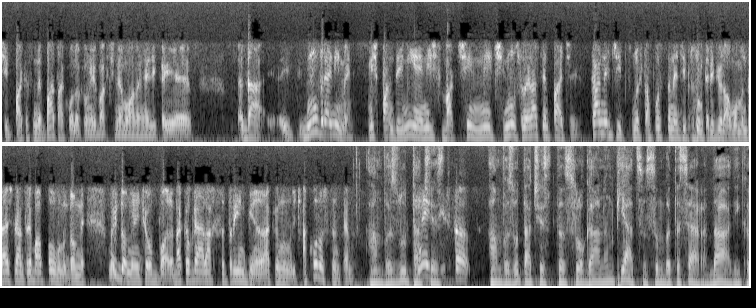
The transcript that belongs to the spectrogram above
și parcă să ne bat acolo că nu-i vaccinăm oameni, adică e... Da, nu vrea nimeni. Nici pandemie, nici vaccin, nici... Nu, să ne lase în pace. Ca în Egipt. Nu știu, am fost în Egipt în interviu la un moment dat și le-am întrebat pe unul. Domne, nu-i domne nicio boală. Dacă vrea la să trăim bine, dacă nu... Deci acolo suntem. Am văzut Nu acest... există... Am văzut acest slogan în piață, sâmbătă seară, da, adică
